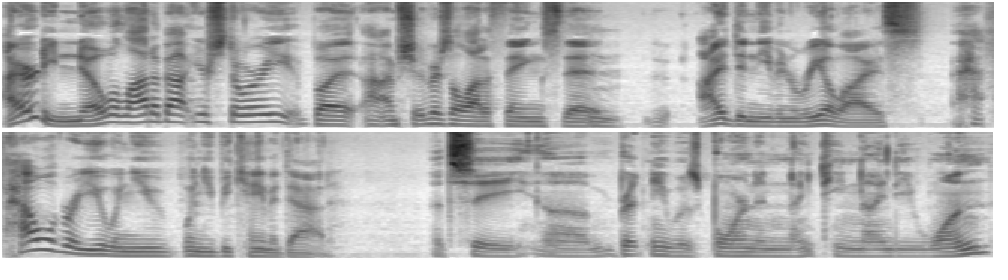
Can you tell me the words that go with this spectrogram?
I already know a lot about your story, but I'm sure there's a lot of things that mm. I didn't even realize. H- how old were you when you when you became a dad? let's see, um, Brittany was born in 1991.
